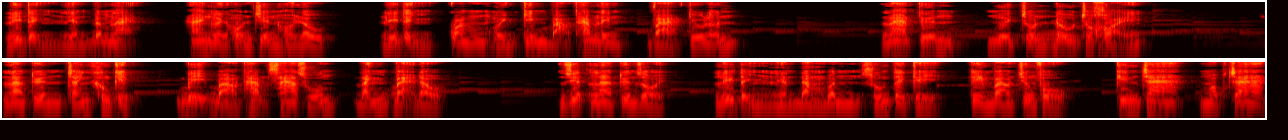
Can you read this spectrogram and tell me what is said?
Lý tịnh liền đâm lại. Hai người hỗn chiến hồi lâu. Lý tịnh quăng huỳnh kim bảo tháp lên và kêu lớn. La tuyên, ngươi trốn đâu cho khỏi? La tuyên tránh không kịp, bị bảo tháp xa xuống, đánh bẻ đầu giết la tuyên rồi, lý tịnh liền đằng vân xuống tây kỳ, tìm vào trướng phủ. Kim cha, mộc cha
